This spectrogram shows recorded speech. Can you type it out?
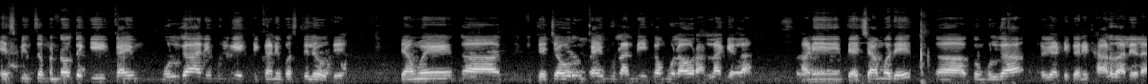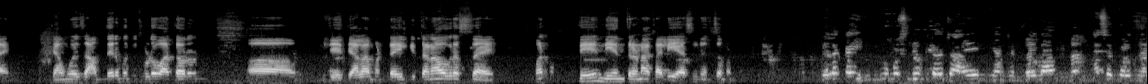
एसपीचं म्हणणं होतं की काही मुलगा आणि मुलगी एक ठिकाणी बसलेले होते. त्यामुळे त्याच्यावरून काही मुलांनी एका मुलावर हल्ला केला. आणि त्याच्यामध्ये तो मुलगा या ठिकाणी ठार झालेला आहे. त्यामुळे जामनेरमध्ये थोडं वातावरण म्हणजे त्याला म्हणता येईल की तणावग्रस्त आहे. पण ते नियंत्रणाखाली आहे असं त्यांचं म्हणणं त्याला काही हिंदू मुस्लिम टच आहे या घटनेला असं कळतंय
